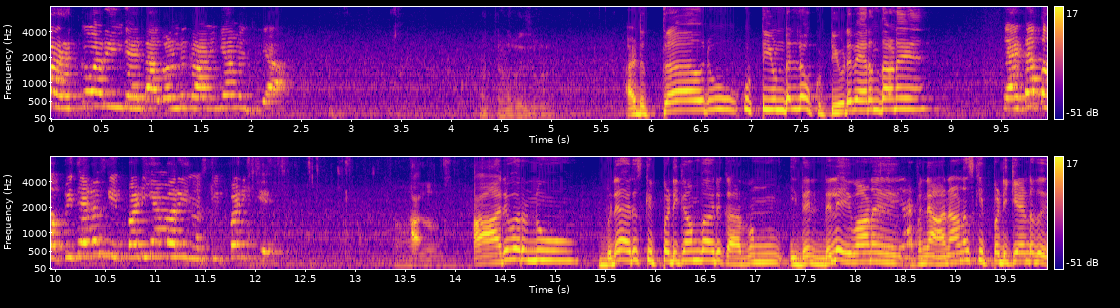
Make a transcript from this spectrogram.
വഴക്ക് പറയും ചേട്ടാ. അതുകൊണ്ട് കാണിക്കാൻ പറ്റില്ല. അടുത്ത ഒരു കുട്ടിയുണ്ടല്ലോ. കുട്ടിയുടെ പേരെന്താണ്? ചേട്ടാ തൊപ്പി ചേട്ടൻ സ്കിപ്പ് അടിക്കാൻ പറയുന്നു. സ്കിപ്പ് അടിക്ക്. ആര് പറഞ്ഞു? ഇവിടെ ആര് സ്കിപ്പ് അടിക്കാൻ പാരും കാരണം ഇതെന്റെ ലൈവാണ് അപ്പൊ ഞാനാണ് സ്കിപ്പ് അടിക്കേണ്ടത്.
